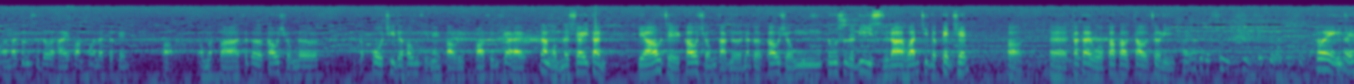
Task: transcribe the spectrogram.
啊，那当时都还放放在这边，我们把这个高雄的过去的风景呢保留保存下来，让我们的下一代了解高雄港的那个高雄都市的历史啦、环境的变迁，哦，呃，大概我报告到这里。那这个树是以前就很多树对，以前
